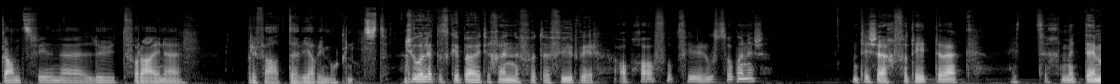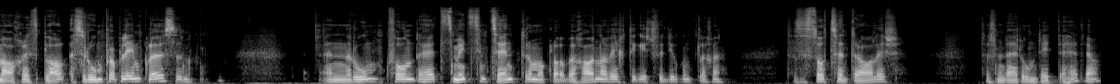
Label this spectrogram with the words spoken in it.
ganz vielen Leuten, Vereinen, Privaten, wie auch immer genutzt. Ja. Die Schule hat das Gebäude können von der Feuerwehr abkaufen, ob die Feuerwehr ausgezogen ist. Und ist echt von dort weg, hat sich mit dem auch ein, ein Raumproblem gelöst, dass man einen Raum gefunden hat, mit im Zentrum, was glaube ich auch noch wichtig ist für die Jugendlichen, dass es so zentral ist, dass man den Raum dort hat, ja.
